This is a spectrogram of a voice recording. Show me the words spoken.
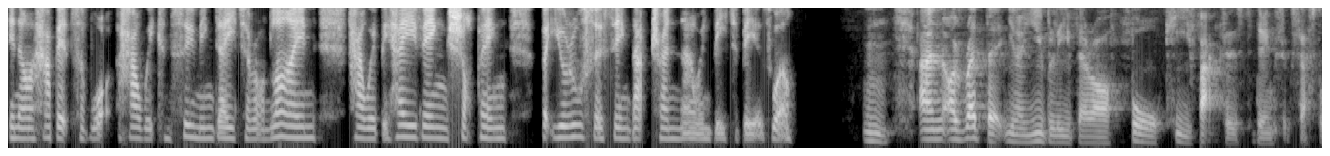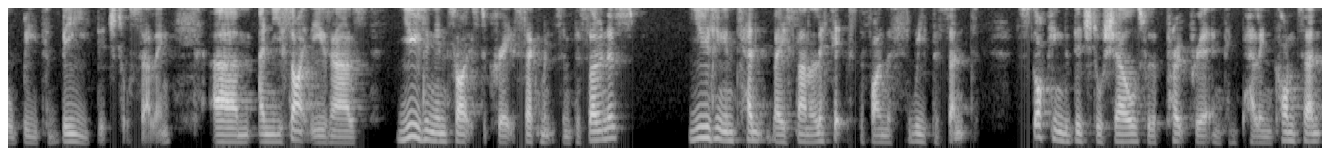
in our habits of what how we're consuming data online, how we're behaving, shopping, but you're also seeing that trend now in B2B as well. Mm. And I've read that you know you believe there are four key factors to doing successful B2B digital selling, um, and you cite these as using insights to create segments and personas, using intent-based analytics to find the three percent, stocking the digital shelves with appropriate and compelling content,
